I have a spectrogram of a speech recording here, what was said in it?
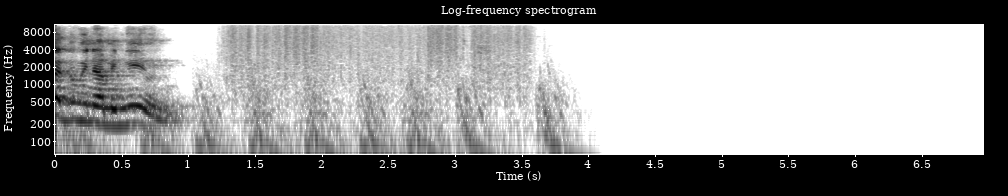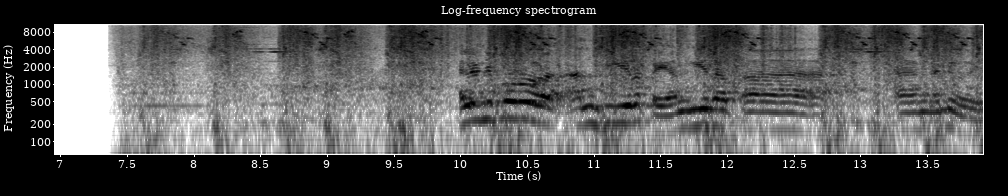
Gagawin namin ngayon? Alam niyo po, ang hirap eh. Ang hirap, ah, ang ano eh.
